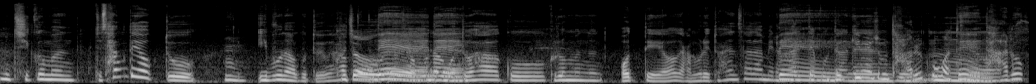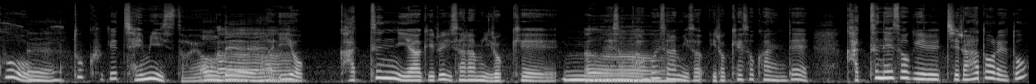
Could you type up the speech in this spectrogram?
네. 지금은 이제 상대 역도 음. 이분하고도 하고 네, 저분하고도 네. 하고 그러면은 어때요? 아무래도 한 사람이랑 네. 할 때보다는 느낌이 좀 다를 것 음. 같아요. 네, 다르고 네. 또 그게 재미있어요. 어, 네. 아, 이 역, 같은 이야기를 이 사람은 이렇게 음. 해석하고 이 사람이 이렇게 해석하는데 같은 해석일지를 하더라도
